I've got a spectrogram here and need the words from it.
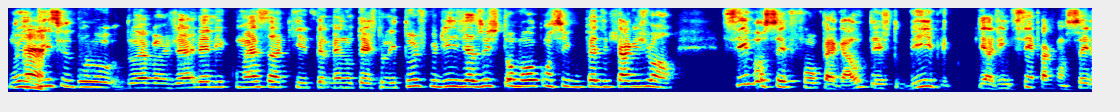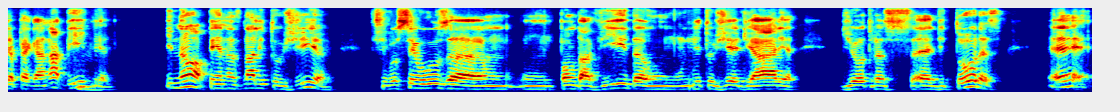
No é. início do, do Evangelho, ele começa aqui, pelo menos no texto litúrgico, diz: Jesus tomou consigo Pedro, Tiago e João. Se você for pegar o texto bíblico, que a gente sempre aconselha pegar na Bíblia, hum. e não apenas na liturgia, se você usa um, um Pão da Vida, uma liturgia diária de outras é, editoras, é,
